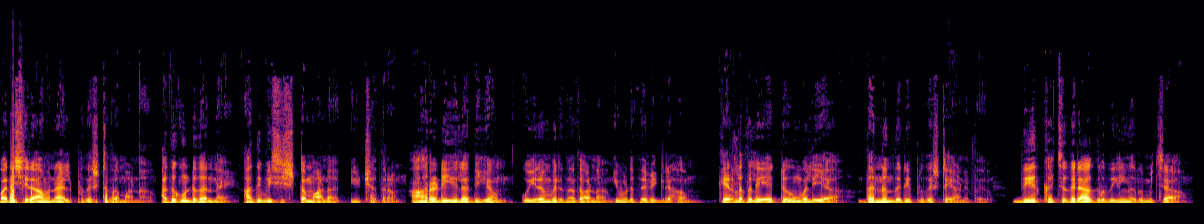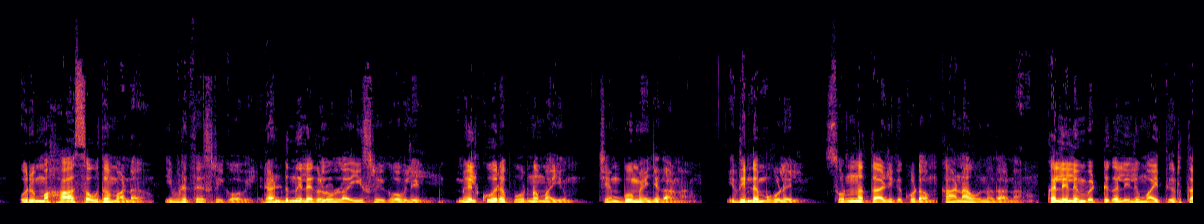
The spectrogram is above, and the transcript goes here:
പരശുരാമനാൽ പ്രതിഷ്ഠിതമാണ്. അതുകൊണ്ട് തന്നെ അതിവിശിഷ്ടമാണ് ഈ ക്ഷേത്രം. ആറടിയിലധികം ഉയരം വരുന്നതാണ് ഇവിടുത്തെ വിഗ്രഹം. കേരളത്തിലെ ഏറ്റവും വലിയ ധന്വന്തരി പ്രതിഷ്ഠയാണിത്. ദീർഘചതുരാകൃതിയിൽ നിർമ്മിച്ച ഒരു മഹാസൗധമാണ് ഇവിടുത്തെ ശ്രീകോവിൽ. രണ്ട് നിലകളുള്ള ഈ ശ്രീകോവിലിൽ മേൽക്കൂര പൂർണമായും ചെമ്പുമേഞ്ഞതാണ്. ഇതിന്റെ മുകളിൽ സ്വർണത്താഴികക്കുടം കാണാവുന്നതാണ്. കല്ലിലും വെട്ടുകല്ലിലുമായി തീർത്ത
